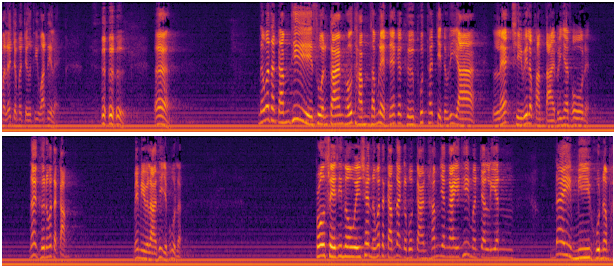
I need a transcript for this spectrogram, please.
มาแล้วจะมาเจอที่วัดนี่แหละเออนวัตกรรมที่ส่วนกลางเขาทำสำเร็จเนี่ยก็คือ พุทธจิตวิทยา และชีวิตและความตายปริญญาโทเนี่ยนั่นคือนวัตกรรม ไม่มีเวลาที่จะพูดละ process innovation นวัตกรรมด้านกระบวนการทำยังไงที่มันจะเรียนได้มีคุณภ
